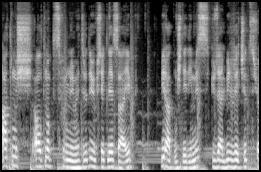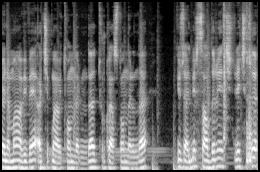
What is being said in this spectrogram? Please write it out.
66.0 mm'de yüksekliğe sahip 1.60 dediğimiz güzel bir ratchet. Şöyle mavi ve açık mavi tonlarında, turkuaz tonlarında güzel bir saldırı ratchet'ı.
